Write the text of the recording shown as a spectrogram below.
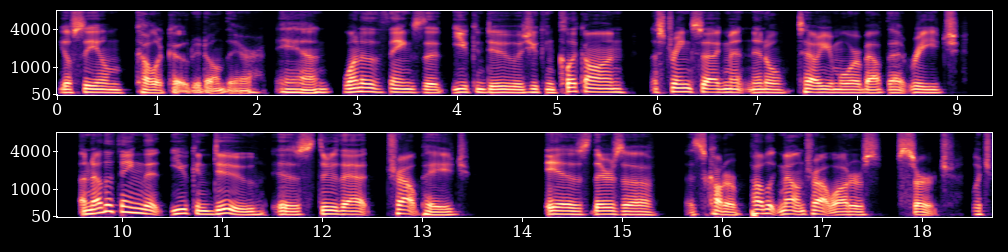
you'll see them color coded on there. And one of the things that you can do is you can click on a string segment and it'll tell you more about that reach. Another thing that you can do is through that trout page is there's a it's called our public mountain trout waters search, which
